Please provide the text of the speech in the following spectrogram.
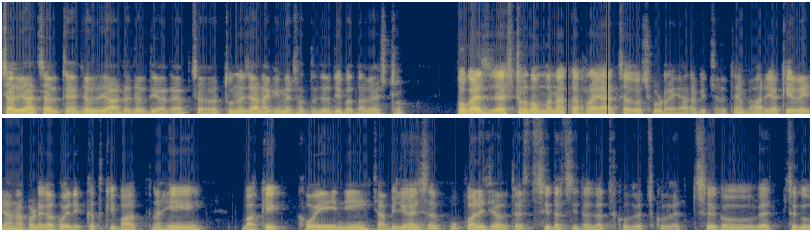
चल यार, चलते हैं, जल्दी आ जा, जल्दी आ जाए अब तूने जाना कि मेरे साथ जल्दी बता वेस्टर तो गाइस वेस्टर तो मना कर रहा है, यार, चलो छोड़ो यार, अभी चलते हैं बाहर। अकेले ही जाना पड़ेगा, कोई दिक्कत की बात नहीं। बाकी कोई नहीं, चाबी जगह सब ऊपर ही चलते सीधा सीधा let's go let's go let's go let's go.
